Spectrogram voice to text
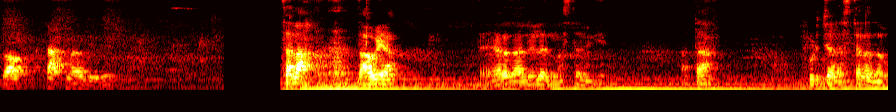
ब्लॉग टाकणार तिथे. चला जाऊया. तयार झालेलं मस्तपैकी. आता पुढच्या रस्त्याला जाऊ.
